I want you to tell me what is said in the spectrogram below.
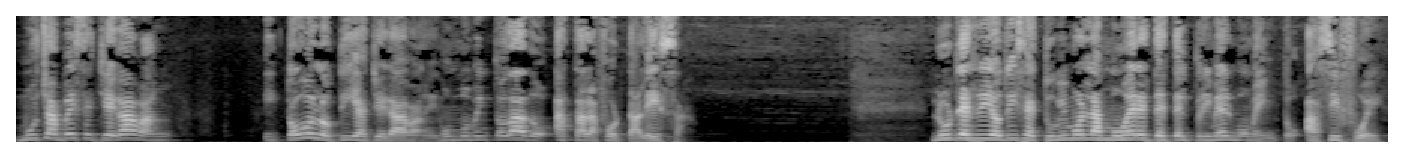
muchas veces llegaban y todos los días llegaban en un momento dado hasta la fortaleza. Lourdes Ríos dice, estuvimos las mujeres desde el primer momento. Así fue.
